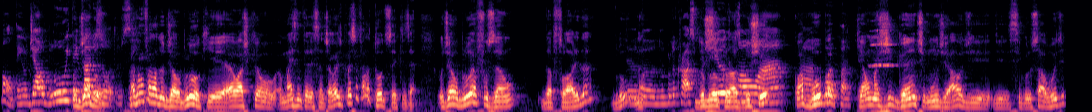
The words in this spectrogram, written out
Bom, tem o Gel Blue e tem vários Blue. outros. Mas vamos falar do Gel Blue, que eu acho que é o mais interessante agora. Depois você fala todos se você quiser. O Gel Blue é a fusão da Florida Blue, do, do, do Blue Cross do Blue Blue Shield Cross com, Blue Shield a, com a a Bupa, que é uma gigante mundial de, de seguro-saúde,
